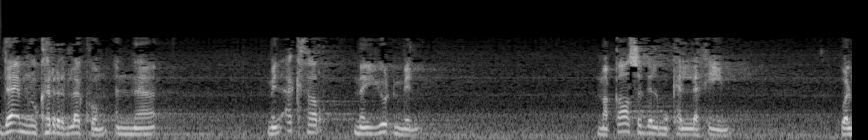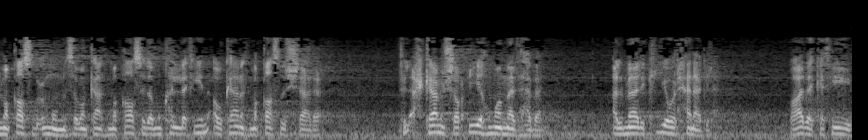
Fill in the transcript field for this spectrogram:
دائما نكرر لكم أن من أكثر من يعمل مقاصد المكلفين والمقاصد عموما سواء كانت مقاصد مكلفين أو كانت مقاصد الشارع. في الأحكام الشرعية هما مذهبان المالكية والحنابلة وهذا كثير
